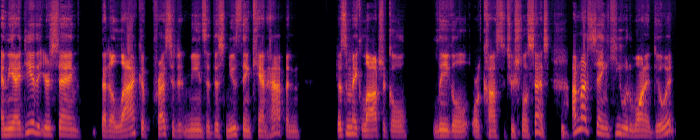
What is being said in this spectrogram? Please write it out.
And the idea that you're saying that a lack of precedent means that this new thing can't happen doesn't make logical, legal, or constitutional sense. I'm not saying he would want to do it,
